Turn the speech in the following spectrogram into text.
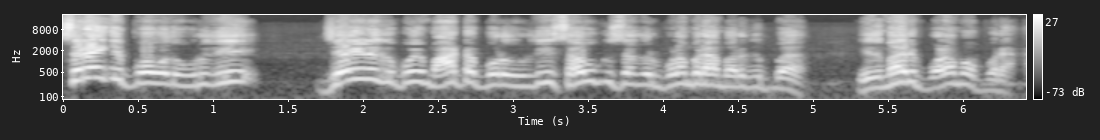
சிறைக்கு போவது உறுதி ஜெயிலுக்கு போய் மாட்ட போகிறது உறுதி சவுக்கு சங்கர் புலம்புறாம பாருங்க இப்போ. இது மாதிரி புலம்ப போகிறேன்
